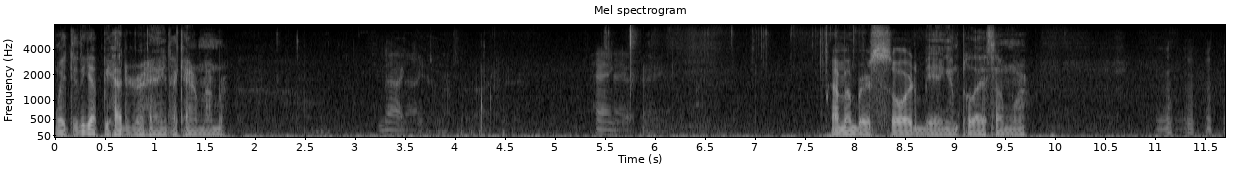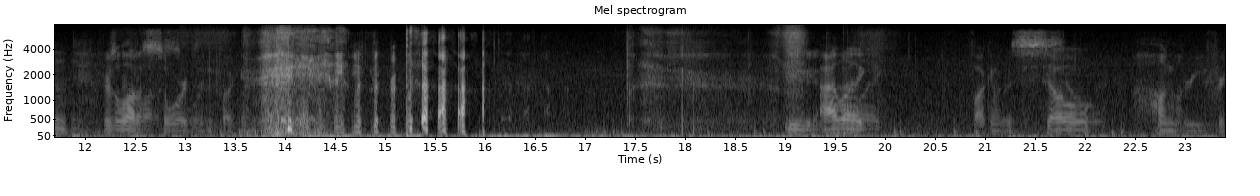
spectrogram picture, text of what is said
Wait, did he get beheaded or hanged? I can't remember. Nah, I can't remember. Hang that. I remember his sword being in play somewhere. There's a lot of swords in fucking Game of Thrones. Dude, I like fucking was so hungry for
